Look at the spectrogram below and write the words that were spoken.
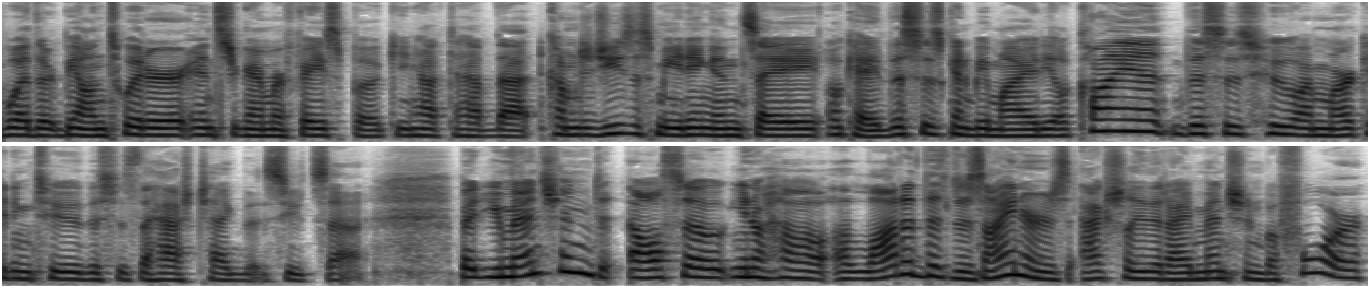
whether it be on Twitter, Instagram, or Facebook. You have to have that come to Jesus meeting and say, okay, this is going to be my ideal client. This is who I'm marketing to. This is the hashtag that suits that. But you mentioned also, you know, how a lot of the designers actually that I mentioned before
